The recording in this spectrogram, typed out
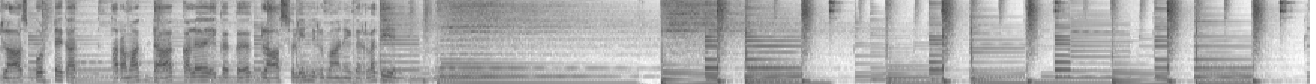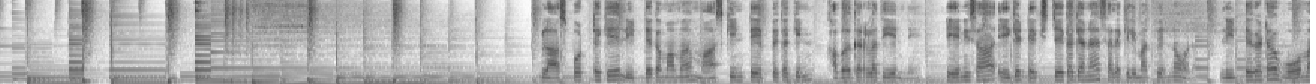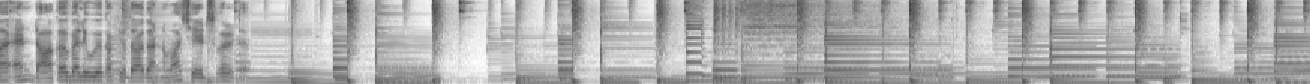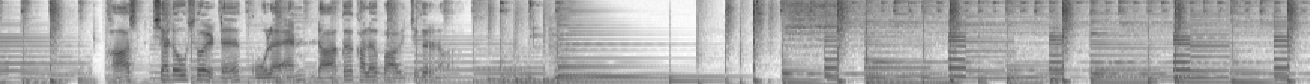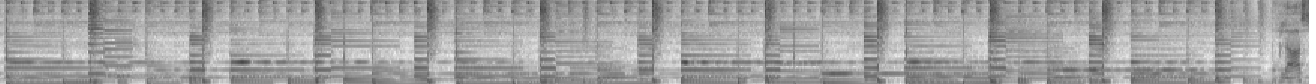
ග්ලාස් පොට්ට එකත් තරමක් ඩාක් කල එකක ග්ලාස්වලින් නිර්මාණය කරලා තියෙන්නේ. ගලාස් පොට් එකේ ලිඩ් එක මම මාස්කින් ටේප් එකකින් කව කරලා තියෙන්නේ. ඒ නිසා ඒක ටෙක්ස්ච එක ගැන සැලකිලිමත් වෙන්න ඕන. ලිඩ් එකට වෝම ඇන් ඩාක වැලිව් එකක් යොදාගන්නවා ෂේඩ්ස් වලට. කාස්ට් ෂඩෝස්වල්ට කූල ඇන් ඩාක කල පාවිච්චි කරනවා.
